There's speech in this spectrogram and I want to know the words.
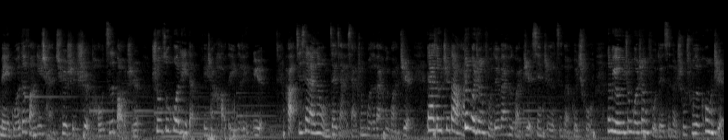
美国的房地产确实是投资保值、收租获利的非常好的一个领域。好，接下来呢，我们再讲一下中国的外汇管制。大家都知道哈，中国政府对外汇管制限制了资本汇出。那么，由于中国政府对资本输出的控制，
